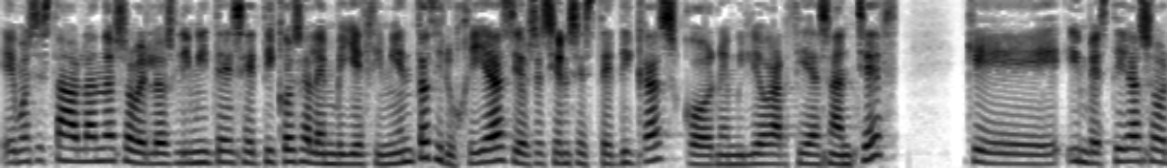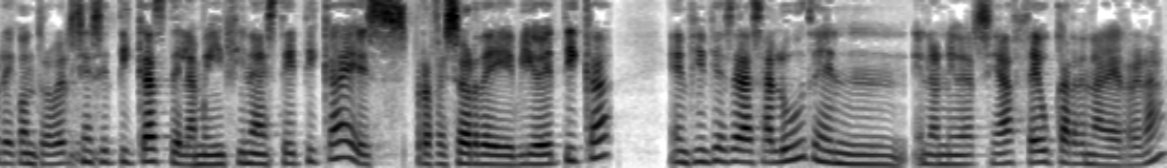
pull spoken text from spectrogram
hemos estado hablando sobre los límites éticos al embellecimiento, cirugías y obsesiones estéticas con Emilio García Sánchez, que investiga sobre controversias éticas de la medicina estética, es profesor de bioética en Ciencias de la Salud en, en la Universidad CEU Cardenal Herrera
